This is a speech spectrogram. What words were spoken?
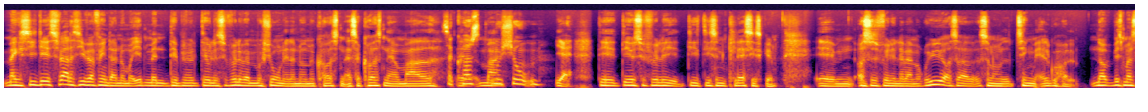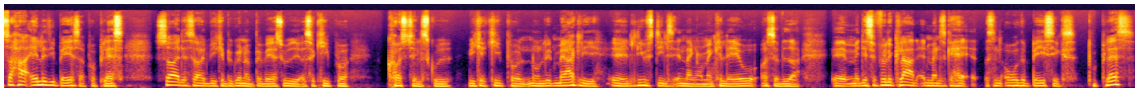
man kan sige, det er svært at sige, hvad for en, der er nummer et, men det, vil- det vil selvfølgelig være motion eller noget med kosten. Altså kosten er jo meget... Så kost, øh, meget- motion. Ja, det, det er jo selvfølgelig de, de sådan klassiske. Øhm, og så selvfølgelig lade være med at ryge, og så sådan nogle ting med alkohol. Når, hvis man så har alle de baser på plads, så er det så, at vi kan begynde at bevæge os ud i, og så kigge på kosttilskud. Vi kan kigge på nogle lidt mærkelige øh, livsstilsændringer, man kan lave, osv. Øh, men det er selvfølgelig klart, at man skal have sådan all the basics på plads,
